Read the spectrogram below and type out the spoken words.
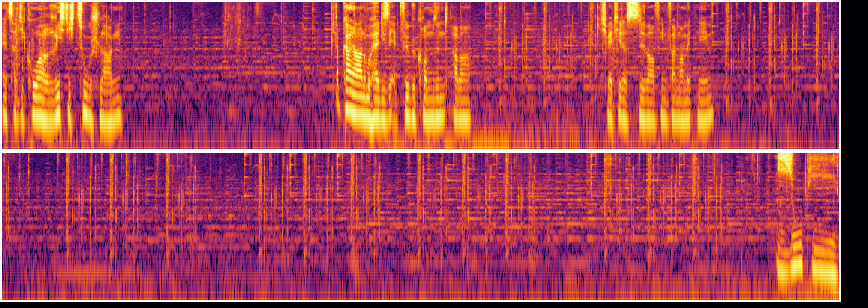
Jetzt hat die Koa richtig zugeschlagen. Ich habe keine Ahnung, woher diese Äpfel gekommen sind, aber ich werde hier das Silber auf jeden Fall mal mitnehmen. Supi.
